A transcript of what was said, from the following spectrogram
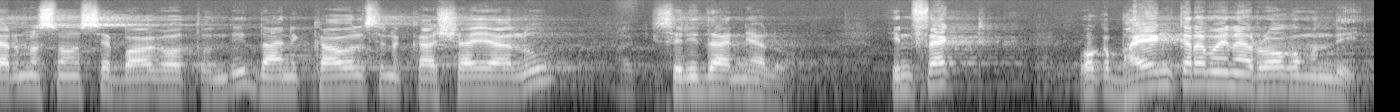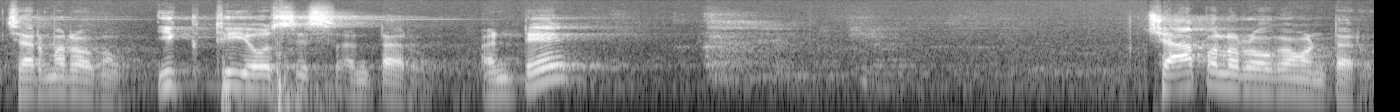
చర్మ సమస్య బాగవుతుంది. దానికి కావలసిన కషాయాలు సిరిధాన్యాలు. ఇన్ఫ్యాక్ట్ ఒక భయంకరమైన రోగం ఉంది చర్మ రోగం. ఇక్థియోసిస్ అంటారు. అంటే చేపల రోగం అంటారు.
